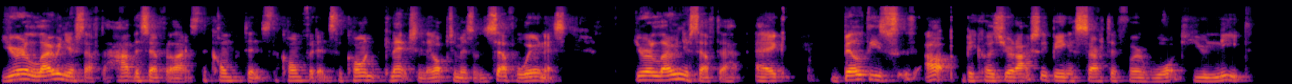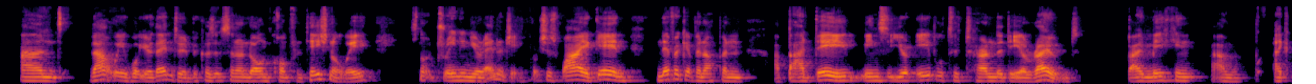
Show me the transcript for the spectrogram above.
You're allowing yourself to have the self-reliance the competence the confidence the con- connection the optimism the self-awareness. You're allowing yourself to uh, build these up because you're actually being assertive for what you need. And that way what you're then doing because it's in a non-confrontational way it's not draining your energy which is why again never giving up on a bad day means that you're able to turn the day around by making a, like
